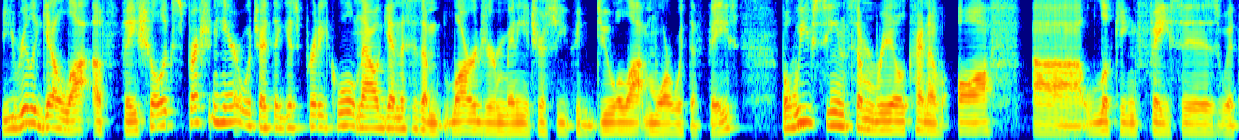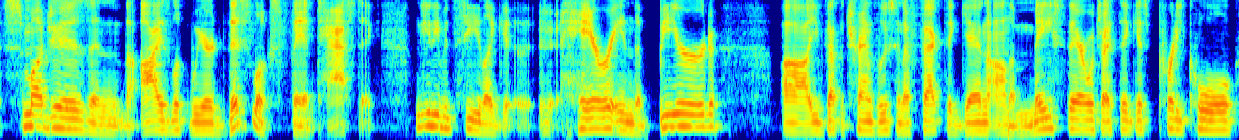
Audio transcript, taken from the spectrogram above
You really get a lot of facial expression here, which I think is pretty cool. Now, again, this is a larger miniature, so you can do a lot more with the face. But we've seen some real kind of off uh, looking faces with smudges and the eyes look weird. This looks fantastic. You can even see like uh, hair in the beard. Uh, you've got the translucent effect again on the mace there, which I think is pretty cool.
